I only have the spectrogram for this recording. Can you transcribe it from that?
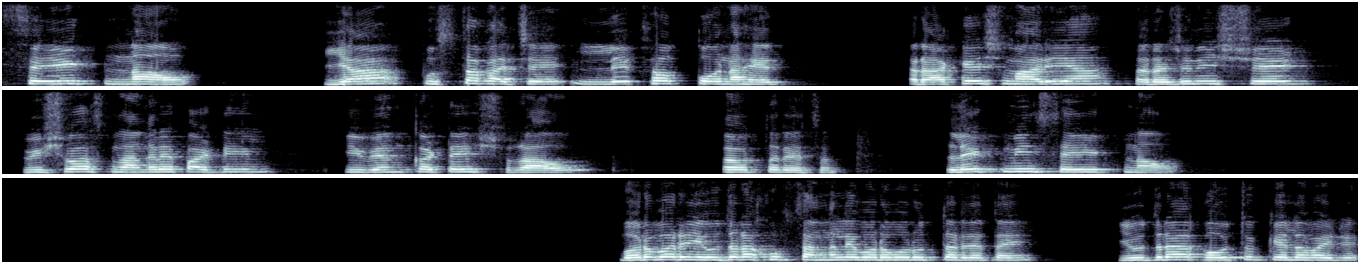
say it नाव या पुस्तकाचे लेखक कोण आहेत? राकेश मारिया रजनीश शेठ विश्वास नांगरे पाटील की व्यंकटेश राव? उत्तर याचं. लेट मी से इट नाव बरोबर आहे युद्रा खूप चांगले बरोबर उत्तर देत आहे. युद्रा कौतुक केलं पाहिजे.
